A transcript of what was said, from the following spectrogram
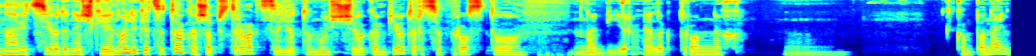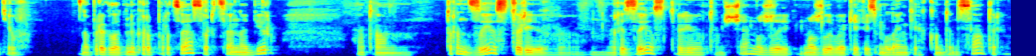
навіть ці одинички і ноліки це також абстракція, тому що комп'ютер це просто набір електронних компонентів. Наприклад, мікропроцесор це набір там, транзисторів, е, резисторів, там ще може, можливо якихось маленьких конденсаторів.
